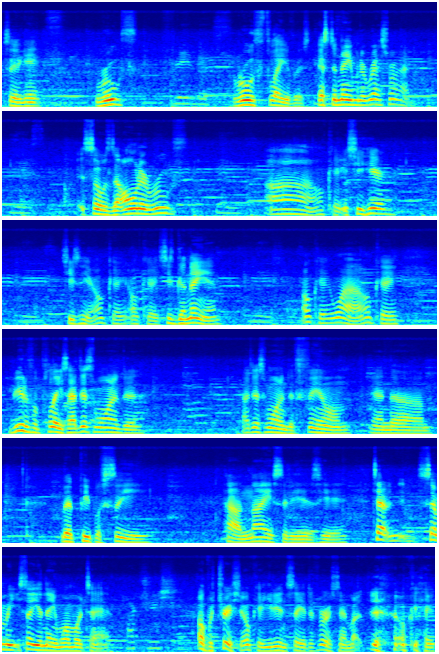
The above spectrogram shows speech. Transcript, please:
Say it again. Ruth? Flavors. Ruth Flavors. That's the name of the restaurant. Yes. So is the owner Ruth? Yes. Ah, okay. Is she here? Yes. She's here. Okay, okay. She's Ghanaian. Yes. Okay, wow, okay. Beautiful place. I just wanted to I just wanted to film and um, let people see how nice it is here. Tell, tell me, say your name one more time. Patricia. Oh, Patricia. Okay, you didn't say it the first time, but okay,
